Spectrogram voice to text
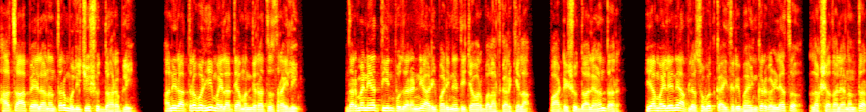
हा चहा प्यायल्यानंतर मुलीची शुद्ध हरपली आणि रात्रभर ही महिला त्या मंदिरातच राहिली. दरम्यान या तीन पुजाऱ्यांनी आडीपाडीने तिच्यावर बलात्कार केला. पहाटे शुद्ध आल्यानंतर या महिलेने आपल्यासोबत काहीतरी भयंकर घडल्याचं लक्षात आल्यानंतर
